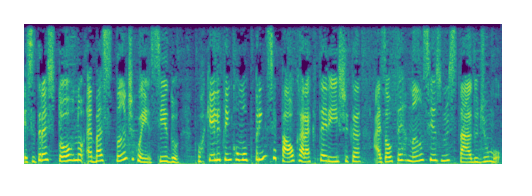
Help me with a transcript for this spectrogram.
Esse transtorno é bastante conhecido porque ele tem como principal característica as alternâncias no estado de humor.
